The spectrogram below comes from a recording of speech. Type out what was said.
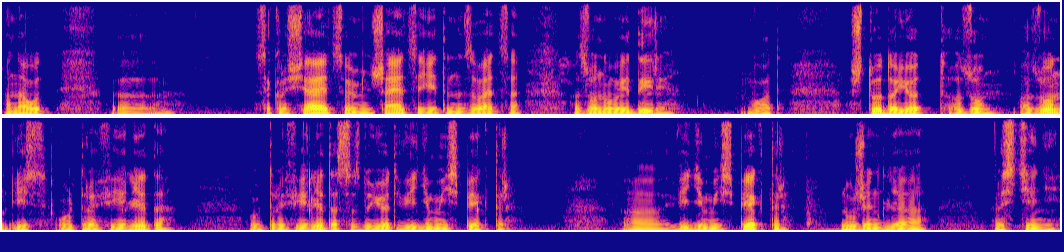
она вот э, сокращается, уменьшается, и это называется озоновые дыры. Вот. Что дает озон? Озон из ультрафиолета. Ультрафиолета создает видимый спектр. Э, видимый спектр нужен для растений.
